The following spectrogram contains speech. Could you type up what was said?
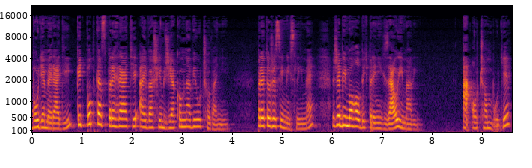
Budeme radi, keď podcast prehráte aj vašim žiakom na vyučovaní, pretože si myslíme, že by mohol byť pre nich zaujímavý. A o čom bude?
